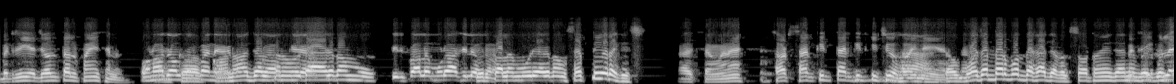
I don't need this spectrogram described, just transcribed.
ব্যাটারি জল তল পাইছে না? কোনো জল তো পায় না কোনো জল তো ওটা একদম তিরপালে মুড়া ছিল তিরপালে মুড়ি একদম সেফটি রেখেছি। আচ্ছা মানে শর্ট সার্কিট টার্কিট কিছু হয় নাই আর তো বছরটার পর দেখা যাবে শর্ট হয়ে যায় না ব্যাটারি খুলে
